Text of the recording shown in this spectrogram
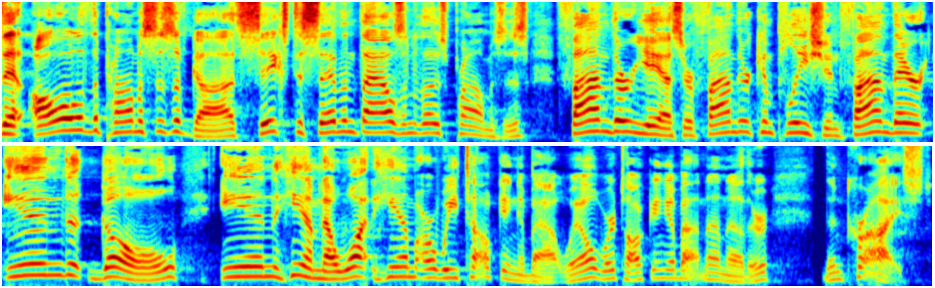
that all of the promises of God, six to 7,000 of those promises, find their yes or find their completion, find their end goal in Him. Now, what Him are we talking about? Well, we're talking about none other than Christ.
